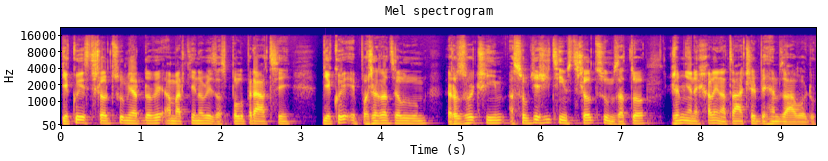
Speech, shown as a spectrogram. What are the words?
děkuji střelcům Jardovi a Martinovi za spolupráci, děkuji i pořadatelům, rozhodčím a soutěžícím střelcům za to, že mě nechali natáčet během závodu.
